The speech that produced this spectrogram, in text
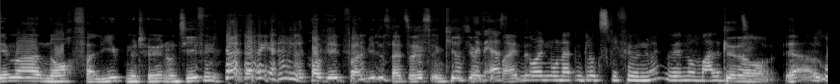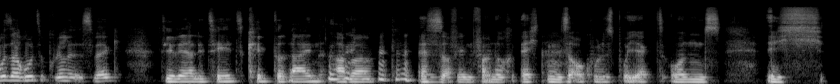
immer noch verliebt mit Höhen und Tiefen. Auf jeden Fall, wie das halt so ist in Kirche Nach den und Gemeinde. ersten neun Monaten Glücksgefühl, ne? Wie normale Genau, ja, rosa-rote Brille ist weg, die Realität kickt rein, aber es ist auf jeden Fall noch echt ein saucooles Projekt und ich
